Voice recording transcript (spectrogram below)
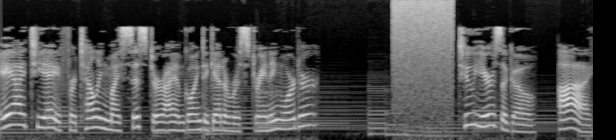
AITA for telling my sister I am going to get a restraining order? Two years ago, I,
